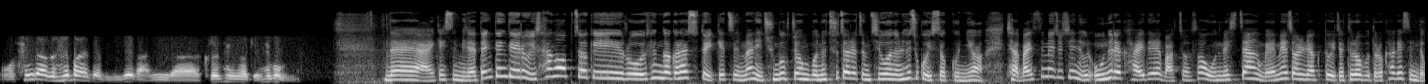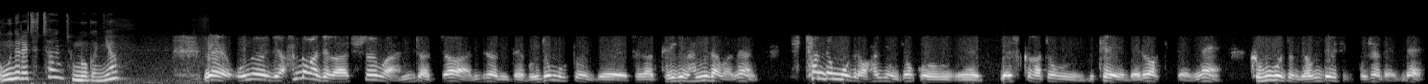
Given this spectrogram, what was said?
어, 생각을 해봐야 될 문제가 아닌가 그런 생각을 좀 해봅니다. 네, 알겠습니다. 땡땡대로 상업적으로 생각을 할 수도 있겠지만 이 중국 정부는 투자를 좀 지원을 해주고 있었군요. 자, 말씀해주신 오늘의 가이드에 맞춰서 오늘의 시장 매매 전략도 이제 들어보도록 하겠습니다. 오늘의 추천 종목은요? 네, 오늘 이제 한동안 제가 추천을 안 드렸죠. 안 드렸는데, 뭐이 종목도 이제 제가 드리긴 합니다만은, 추천 종목이라고 하기엔 조금, 예, 매수가가 좀 밑에 내려왔기 때문에, 그 부분 좀 염두에 보셔야 되는데,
